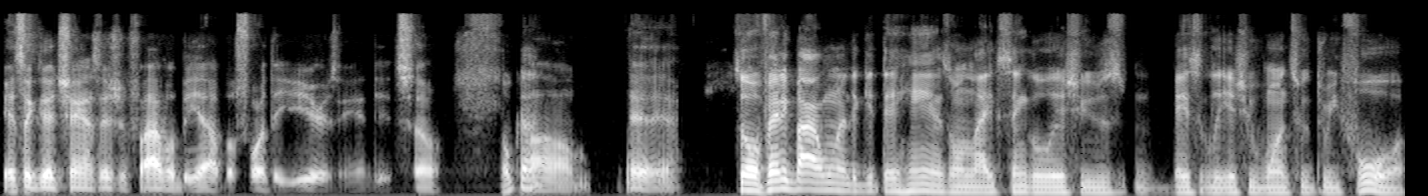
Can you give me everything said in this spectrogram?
it's a good chance issue five will be out before the year's ended. So okay, um, yeah, yeah. So if anybody wanted to get their hands on like single issues, basically issue one, two, three, four,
